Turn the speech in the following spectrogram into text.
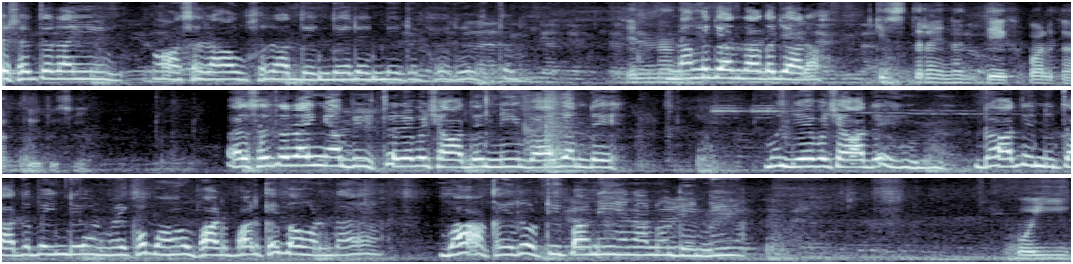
ਇਸੇ ਤਰ੍ਹਾਂ ਹੀ ਆਸਰਾ ਉਸਰਾ ਦਿੰਦੇ ਰਹਿੰਦੇ ਤੇ ਫਿਰ ਇਸ ਤਰ੍ਹਾਂ ਇਹਨਾਂ ਦੀ ਲੰਘ ਜਾਂਦਾ ਗੁਜ਼ਾਰਾ। ਕਿਸ ਤਰ੍ਹਾਂ ਇਹਨਾਂ ਦੀ ਦੇਖਭਾਲ ਕਰਦੇ ਹੋ ਤੁਸੀਂ? ਐਸੇ ਤਰ੍ਹਾਂ ਹੀ ਆ ਬਿਸਤਰੇ ਵਿਛਾ ਦਿੰਨੀ ਬਹਿ ਜਾਂਦੇ। ਮੰਜੇ ਵਿਛਾ ਦੇ ਡਾ ਦਿਨ ਤਦ ਪੈਂਦੇ। ਹੁਣ ਵੇਖੋ ਬਾਹੋਂ ਫੜ ਫੜ ਕੇ ਬਾਉਂਦਾ ਵਾਹ ਕੇ ਰੋਟੀ ਪਾਣੀ ਇਹਨਾਂ ਨੂੰ ਦੇਣੀ ਆ ਕੋਈ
